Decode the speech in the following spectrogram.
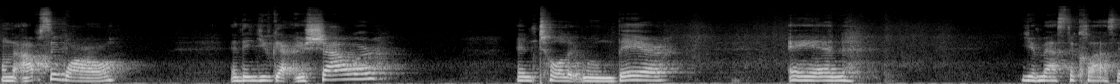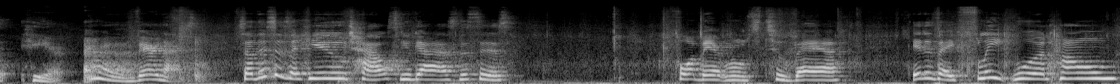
on the opposite wall. And then you've got your shower and toilet room there. And your master closet here. Very nice. So this is a huge house, you guys. This is four bedrooms, two bath. It is a Fleetwood home.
